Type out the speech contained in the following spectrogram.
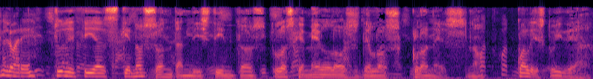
Lo haré. Tú decías que no son tan distintos los gemelos de los clones, ¿no? ¿Cuál es tu idea?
